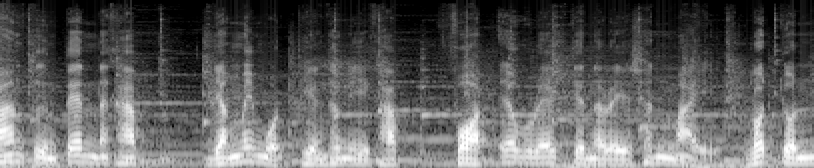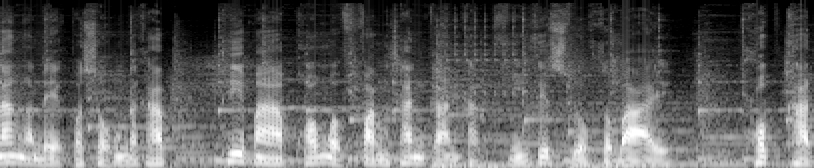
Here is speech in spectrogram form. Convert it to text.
ความตื่นเต้นนะครับ ยังไม่หมดเพียงเท่านี้ครับ Ford Everest Generation ใหม่ รถยนต์นั่งอเนกประสงค์นะครับ ที่มาพร้อมกับฟังก์ชันการขับขี่ที่สะดวกสบาย ครบครัน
